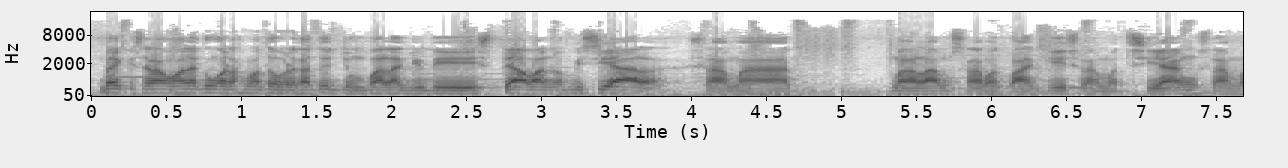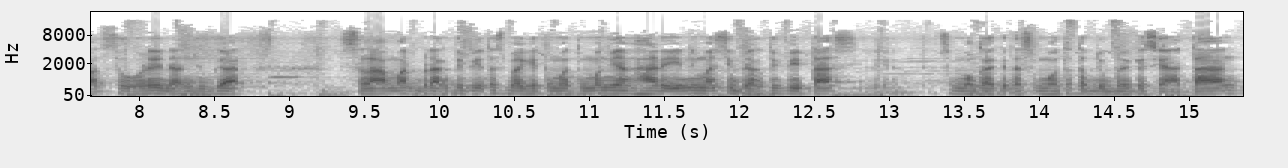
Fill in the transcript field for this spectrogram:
Baik, Assalamualaikum warahmatullahi wabarakatuh. Jumpa lagi di Setiawan Official. Selamat malam, selamat pagi, selamat siang, selamat sore Dan juga selamat beraktivitas bagi teman-teman yang hari ini masih beraktivitas gitu ya. Semoga kita semua tetap diberi kesehatan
